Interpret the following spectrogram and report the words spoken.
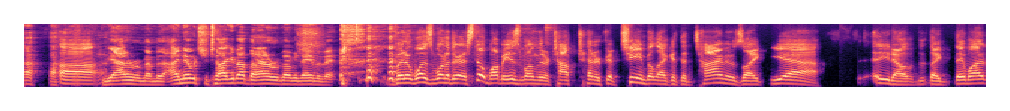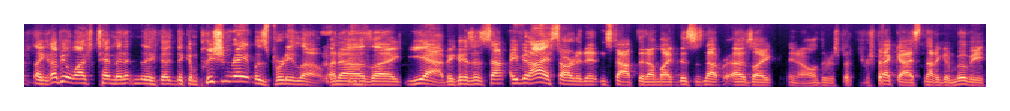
uh, Yeah, I don't remember that. I know what you're talking about, but I don't remember the name of it. but it was one of their still probably is one of their top 10 or 15 but like at the time it was like yeah you know like they watched like of people watched 10 minutes the, the, the completion rate was pretty low and i was like yeah because it's not even i started it and stopped it i'm like this is not i was like you know the respect, respect guys it's not a good movie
